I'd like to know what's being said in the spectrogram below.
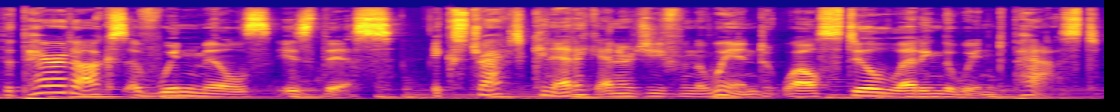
The paradox of windmills is this extract kinetic energy from the wind while still letting the wind past.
